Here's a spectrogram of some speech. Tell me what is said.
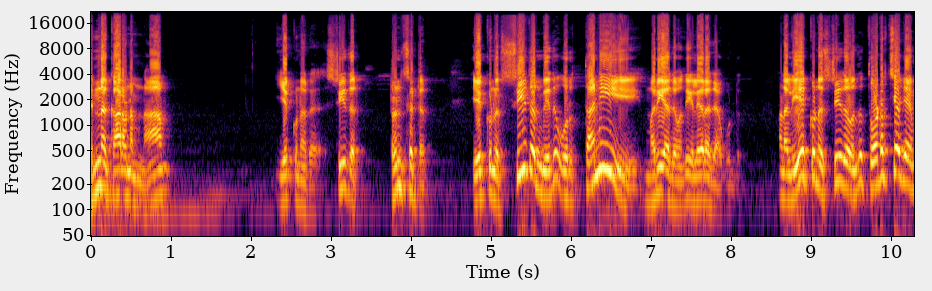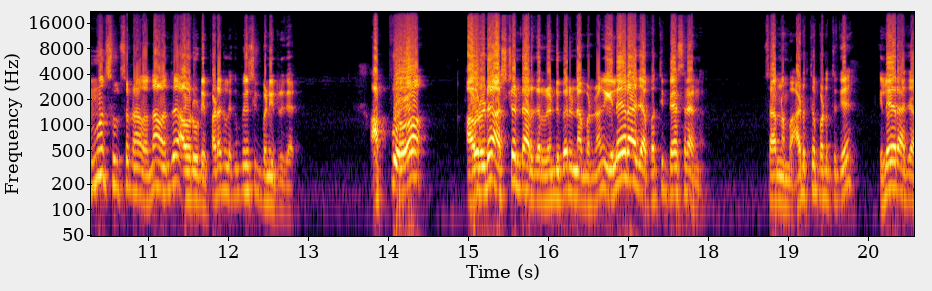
என்ன காரணம்னா இயக்குனர் ஸ்ரீதர் ட்ரெண்ட் செட்டர் இயக்குனர் ஸ்ரீதர் மீது ஒரு தனி மரியாதை வந்து இளையராஜா உண்டு. ஆனால் இயக்குனர் ஸ்ரீதர் வந்து தொடர்ச்சியாக எம்எஸ் விஸ்வநாதன் தான் வந்து அவருடைய படங்களுக்கு மியூசிக் பண்ணிட்டு இருக்காரு அப்போ அவருடைய அசிஸ்டண்டா இருக்கிற ரெண்டு பேரும் என்ன பண்ணுறாங்க இளையராஜா பற்றி பேசுகிறாங்க சார் நம்ம அடுத்த படத்துக்கு இளையராஜா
